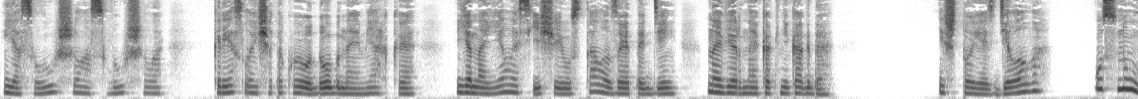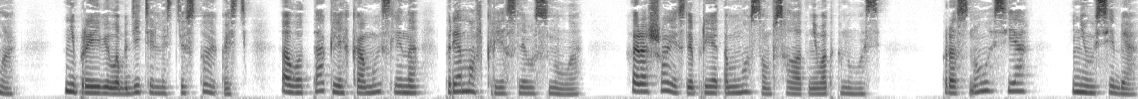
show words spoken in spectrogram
Я слушала, слушала. Кресло еще такое удобное, мягкое. Я наелась еще и устала за этот день, наверное, как никогда. И что я сделала? Уснула. Не проявила бдительность и стойкость, а вот так легкомысленно прямо в кресле уснула. Хорошо, если при этом носом в салат не воткнулась. Проснулась я не у себя.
